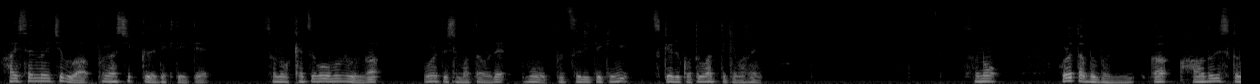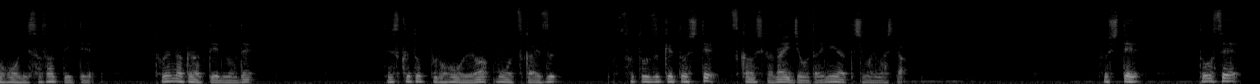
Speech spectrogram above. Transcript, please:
配線の一部はプラスチックでできていてその結合部分が折れてしまったのでもう物理的につけることができません。その折れた部分がハードディスクの方に刺さっていて取れなくなっているのでデスクトップの方ではもう使えず外付けとして使うしかない状態になってしまいました。そしてどうせ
